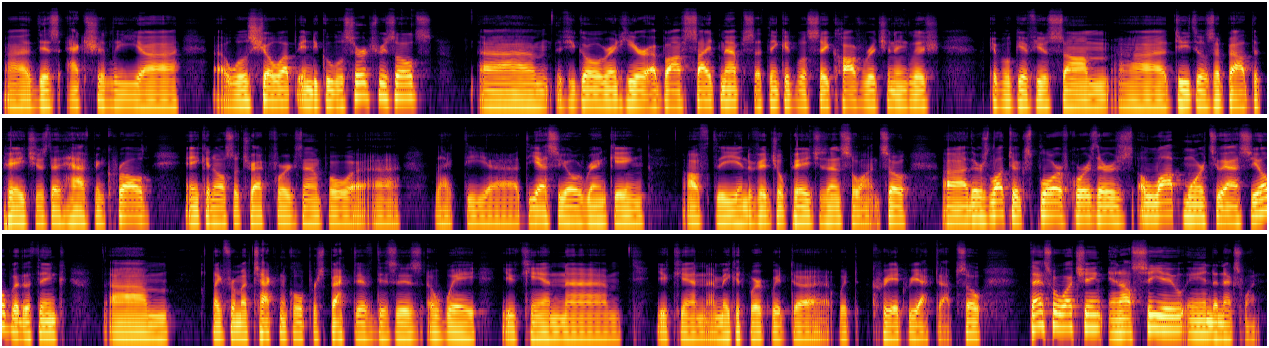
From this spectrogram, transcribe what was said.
uh, this actually uh, uh, will show up in the Google search results. Um, if you go right here above sitemaps, I think it will say coverage in English it will give you some uh, details about the pages that have been crawled and you can also track for example uh, uh like the uh, the SEO ranking of the individual pages and so on. So uh, there's a lot to explore. Of course there's a lot more to SEO but I think um, like from a technical perspective this is a way you can um, you can make it work with with create react app. So thanks for watching and I'll see you in the next one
